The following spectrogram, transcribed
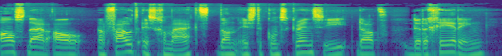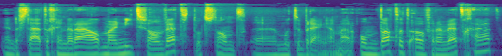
als daar al een fout is gemaakt, dan is de consequentie dat de regering en de Staten-Generaal maar niet zo'n wet tot stand moeten brengen. Maar omdat het over een wet gaat,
